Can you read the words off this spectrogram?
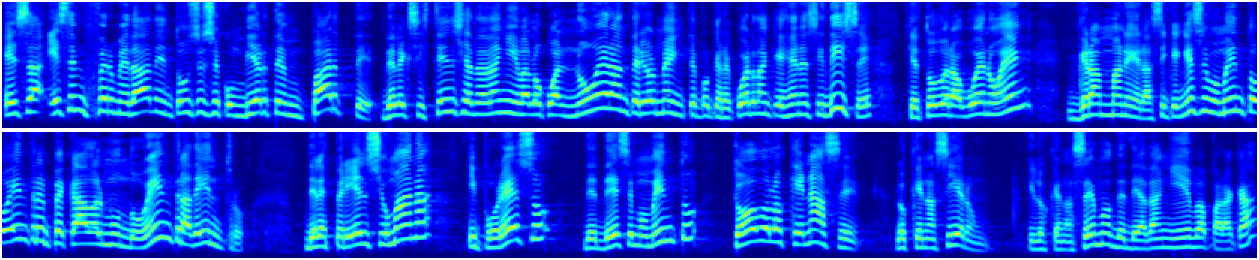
Esa, esa enfermedad entonces se convierte en parte de la existencia de Adán y Eva, lo cual no era anteriormente, porque recuerdan que Génesis dice que todo era bueno en gran manera. Así que en ese momento entra el pecado al mundo, entra dentro de la experiencia humana y por eso, desde ese momento, todos los que nacen, los que nacieron y los que nacemos desde Adán y Eva para acá,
